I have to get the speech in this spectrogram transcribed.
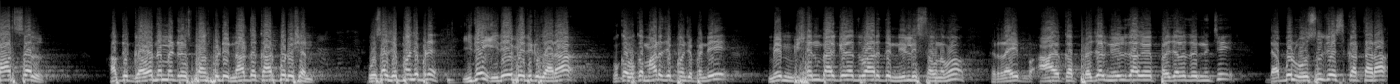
parcel of the government responsibility not the corporation ఒకసారి చెప్పమని చెప్పండి. ఇదే ఇదే వేదిక ద్వారా ఒక ఒక మాట చెప్పమని చెప్పండి. మేము మిషన్ భాగ్యత ద్వారా అయితే నీళ్ళు ఇస్తా ఉన్నాము. రై ఆ యొక్క ప్రజలు నీళ్ళు తాగే ప్రజల దగ్గర నుంచి డబ్బులు వసూలు చేసి కడతారా?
